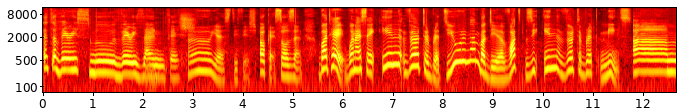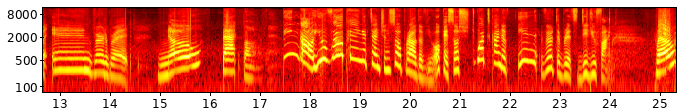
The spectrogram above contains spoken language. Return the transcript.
it's a very smooth, very zen fish. Oh yes, the fish. Okay, so zen. but hey, when I say invertebrate, you remember, dear, what the invertebrate means? Um, invertebrate. No backbone. Bingo! You were paying attention. So proud of you. Okay, so sh- what kind of invertebrates did you find? Well,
